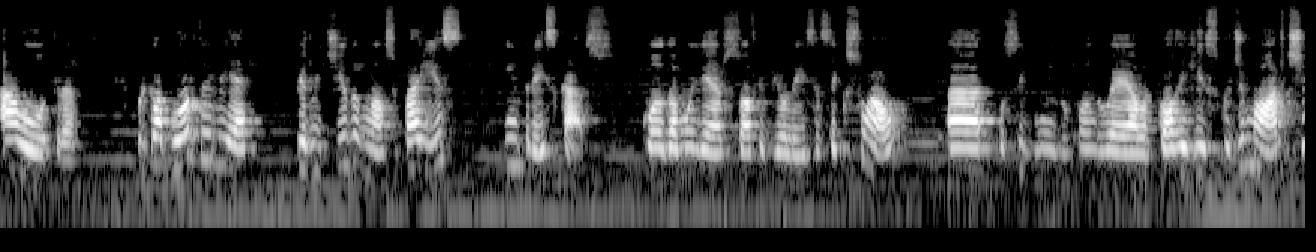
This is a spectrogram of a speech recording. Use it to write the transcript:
à outra. Porque o aborto ele é permitido no nosso país em três casos. Quando a mulher sofre violência sexual, uh, o segundo, quando ela corre risco de morte,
